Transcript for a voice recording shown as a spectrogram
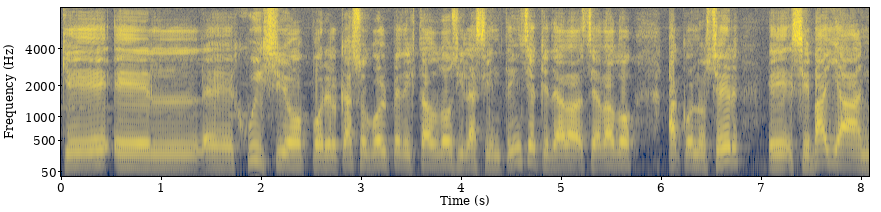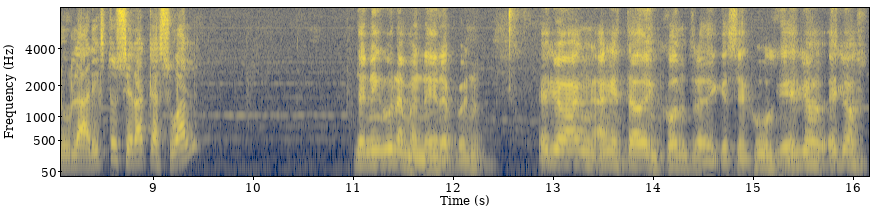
que el eh, juicio por el caso Golpe de Estado 2 y la sentencia que se ha dado a conocer eh, se vaya a anular. ¿Esto será casual? De ninguna manera, pues, ¿no? Ellos han, han estado en contra de que se juzgue. Ellos, ellos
